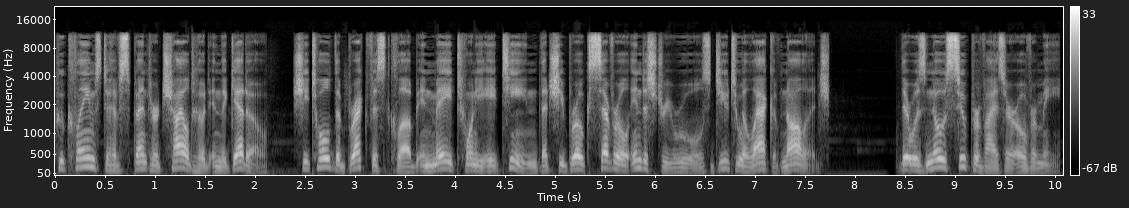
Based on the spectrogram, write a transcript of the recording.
who claims to have spent her childhood in the ghetto, she told The Breakfast Club in May 2018 that she broke several industry rules due to a lack of knowledge. There was no supervisor over me.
